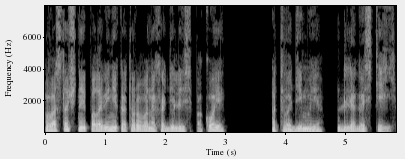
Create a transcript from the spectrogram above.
в восточной половине которого находились покои, отводимые для гостей.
